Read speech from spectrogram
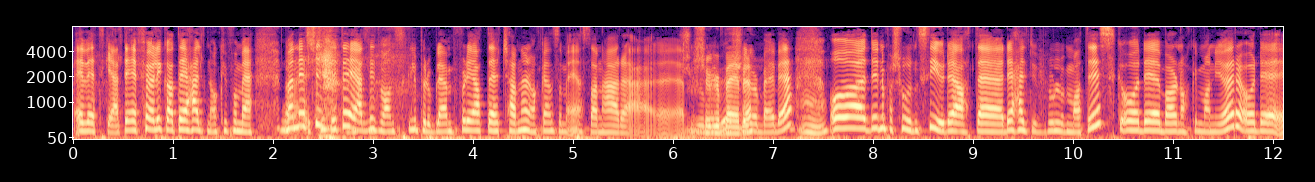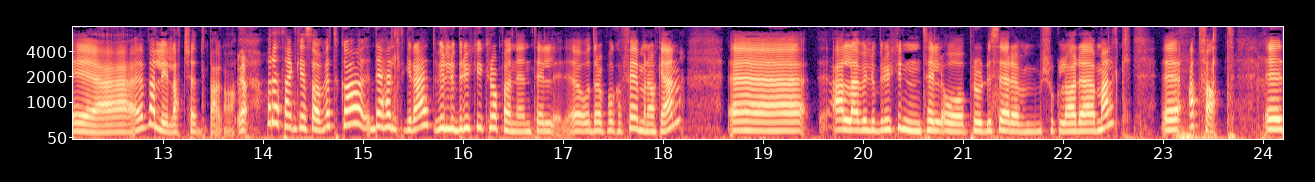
Jeg vet ikke helt. Jeg føler ikke at det er helt noe for meg. Men jeg syns dette er et litt vanskelig problem, fordi at jeg kjenner noen som er sånn her eh, Sugar baby. sugar baby. Mm. Og denne personen sier jo det at det, det er helt uproblematisk, og det er bare noe man gjør, og det er veldig lettkjent penger. Og da tenker jeg sånn, vet du hva, det er helt greit. Vil du bruke kroppen din til eh, å dra på kafé med noen? Eh, eller vil du bruke den til å produsere sjokolademelk? Eh, et fett. Eh,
